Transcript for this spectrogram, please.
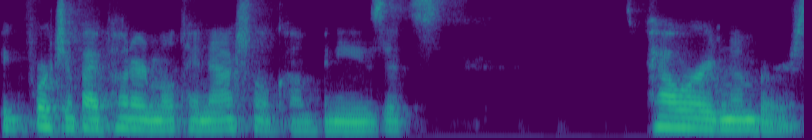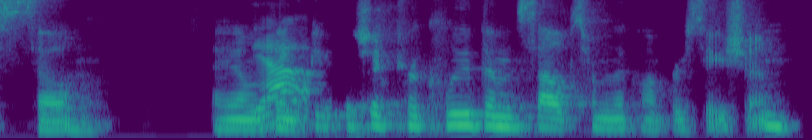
big Fortune 500 multinational companies. It's, it's power in numbers. So I don't yeah. think people should preclude themselves from the conversation.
